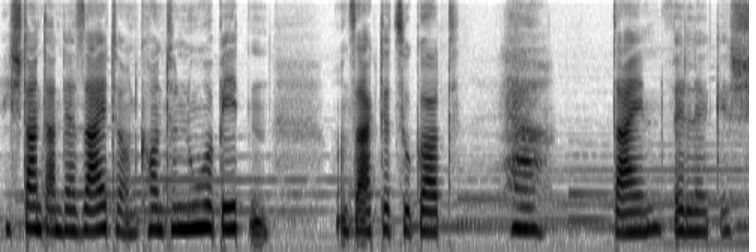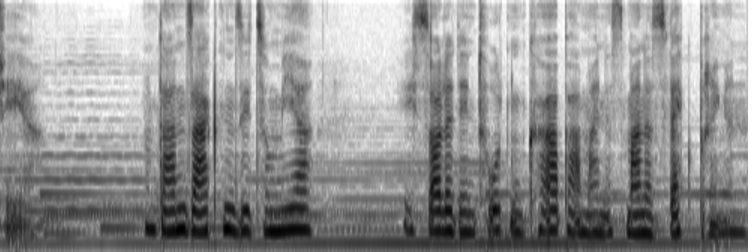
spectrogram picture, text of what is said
Ich stand an der Seite und konnte nur beten und sagte zu Gott, Herr, dein Wille geschehe. Und dann sagten sie zu mir, ich solle den toten Körper meines Mannes wegbringen.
